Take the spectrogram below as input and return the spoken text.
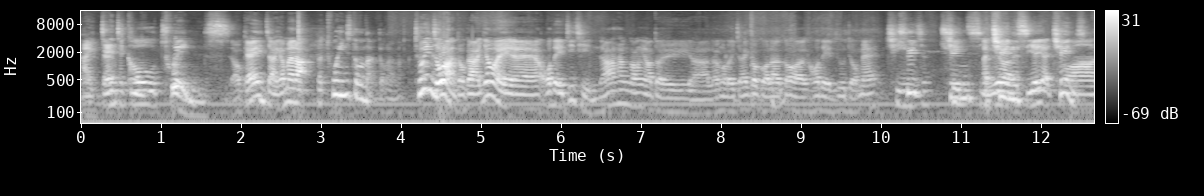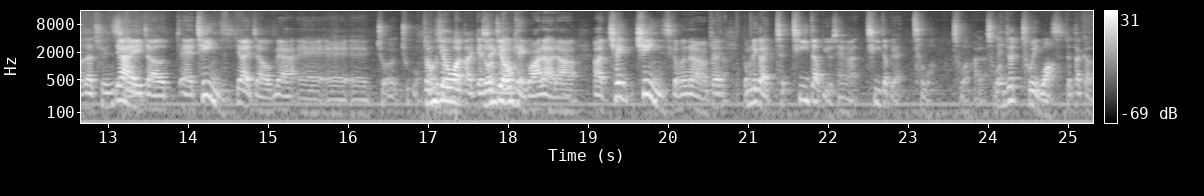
Identical twins. OK，就係咁樣啦。啊 twins 都好難讀係嘛？Twins 好難讀㗎，因為誒、呃我哋之前啊香港有對誒、兩個女仔嗰個啦，嗰、個我哋叫做咩？Twins 啊啊 Twins 啊，Twins。哇，真係 twins 一係就誒 teens，一係就咩啊？誒誒誒，總之好核突嘅聲總之好奇怪啦，係啦，啊 chins 咁樣啦，OK，咁呢個係 T W 聲啊，T W 係 two 啊啊係啦練咗 twins 就得㗎啦。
